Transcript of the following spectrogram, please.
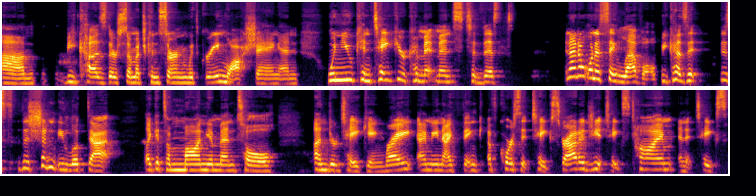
um, because there's so much concern with greenwashing. And when you can take your commitments to this, and I don't want to say level because it this this shouldn't be looked at like it's a monumental undertaking, right? I mean, I think of course it takes strategy, it takes time, and it takes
